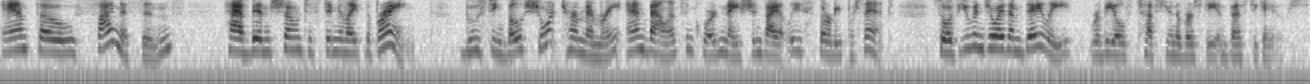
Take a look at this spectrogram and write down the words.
anthocyanins have been shown to stimulate the brain, boosting both short term memory and balance and coordination by at least 30%. So, if you enjoy them daily, reveals Tufts University investigators.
